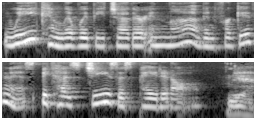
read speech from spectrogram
We can live with each other in love and forgiveness because Jesus paid it all. Yeah.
